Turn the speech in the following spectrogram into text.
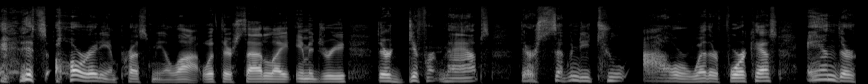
and it's already impressed me a lot with their satellite imagery, their different maps, their 72 hour weather forecast, and their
